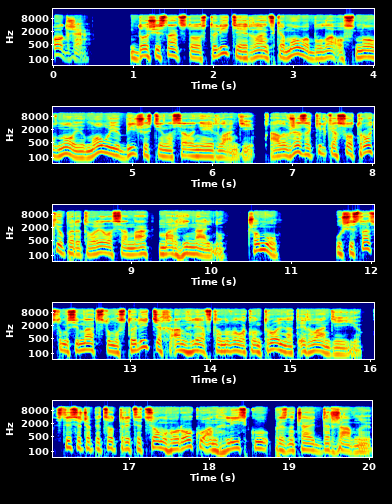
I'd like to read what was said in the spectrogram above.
Отже, до 16 століття ірландська мова була основною мовою більшості населення Ірландії, але вже за кількасот років перетворилася на маргінальну. Чому? У 16-17 століттях Англія встановила контроль над Ірландією. З 1537 року англійську призначають державною.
